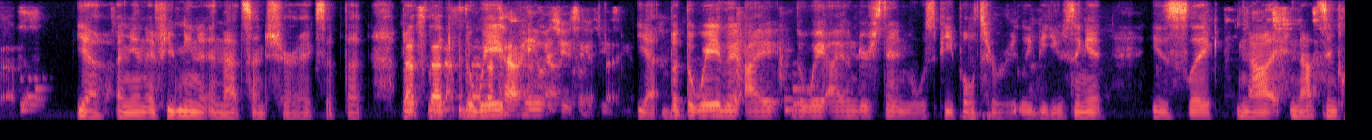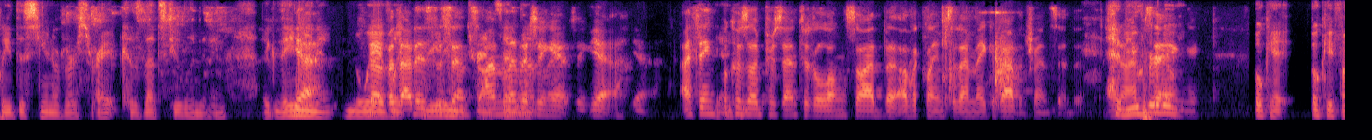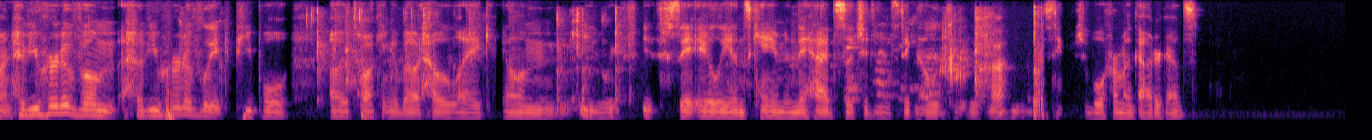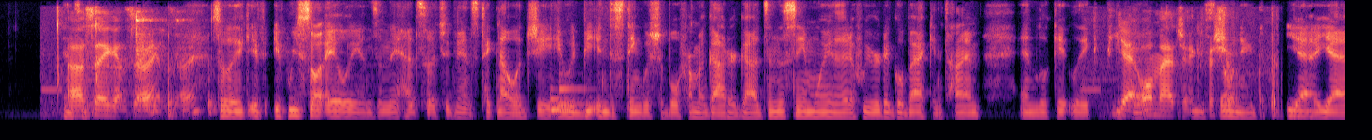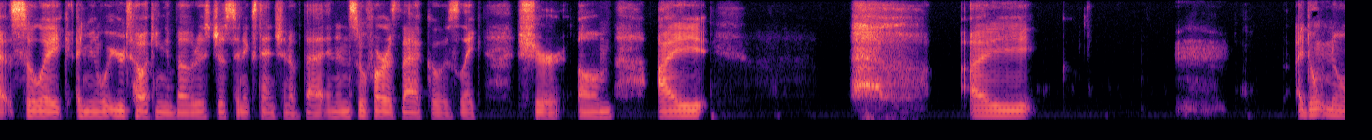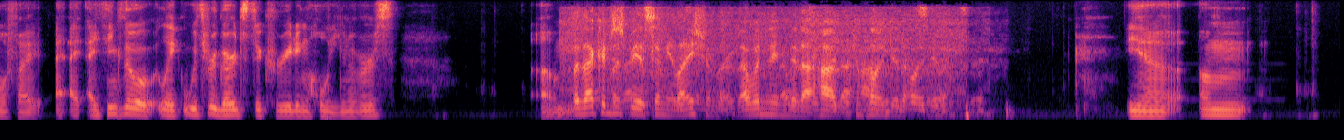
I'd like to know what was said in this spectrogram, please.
Yeah, I mean, if you mean it in that sense, sure, I accept that. But That's like, that's the way, that's how he was using it. Though. yeah, but the way that I, the way I understand most people to really be using it is like not not simply this universe, right? Because that's too limiting. Like they Yeah. mean it in the way No, of but like, that is the creating sense. I'm transcendent. limiting it. Yeah. Yeah. I think Yeah. because I presented alongside the other claims that I make about the transcendent. Have know, you I'm heard of- Okay, okay, fine. Have you heard of um? Have you heard of like people uh talking about how like um you know if, if say aliens came and they had such advanced technology that Huh? would be indistinguishable from a god or gods? Uh, say again. Sorry. So like if, if we saw aliens and they had such advanced technology, it would be indistinguishable from a god or gods in the same way that if we were to go back in time and look at like people Yeah, or magic for sure. Age. Yeah, yeah. So like I mean what you're talking about is just an extension of that. And insofar as that goes, like sure. Um I I I don't know if I, I I- think though like with regards to creating a whole universe um But that could just be a simulation, though. That wouldn't even be that hard. We can probably do that soon. Yeah, um,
